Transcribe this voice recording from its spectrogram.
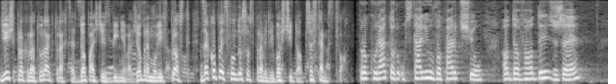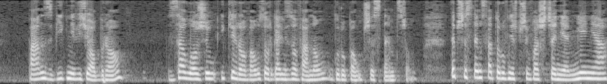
Dziś prokuratura, która chce dopaść Zbigniewa Ziobrę mówi wprost. Zakupy z Funduszu Sprawiedliwości to przestępstwo. Prokurator ustalił w oparciu o dowody, że pan Zbigniew Ziobro założył i kierował zorganizowaną grupą przestępczą. Te przestępstwa to również przywłaszczenie mienia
